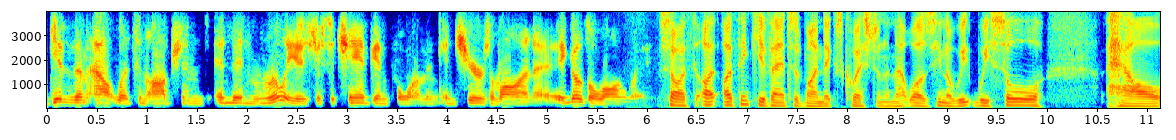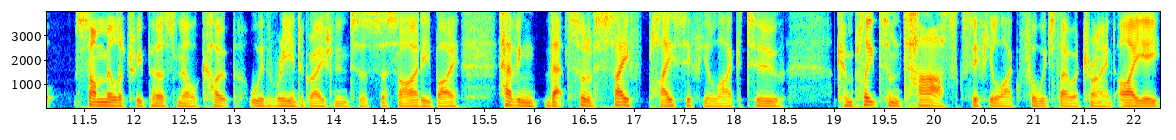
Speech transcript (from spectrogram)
gives them outlets and options, and then really is just a champion for them and, and cheers them on. It goes a long way. So I, th- I think you've answered my next question, and that was, you know, we, we saw how some military personnel cope with reintegration into society by having that sort of safe place, if you like, to complete some tasks, if you like, for which they were trained, i.e.,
